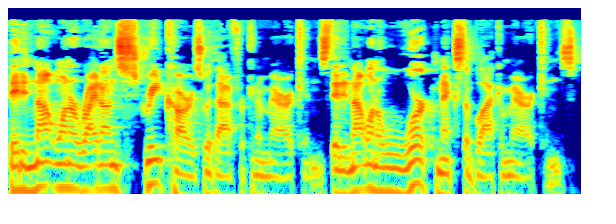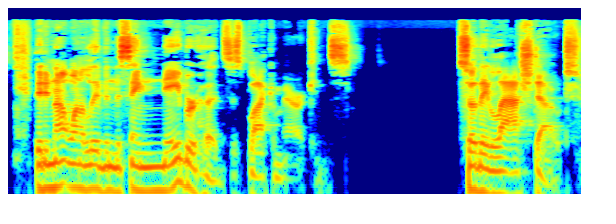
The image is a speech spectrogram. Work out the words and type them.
they did not want to ride on streetcars with African Americans. They did not want to work next to Black Americans. They did not want to live in the same neighborhoods as Black Americans. So they lashed out.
